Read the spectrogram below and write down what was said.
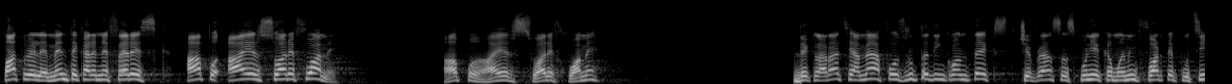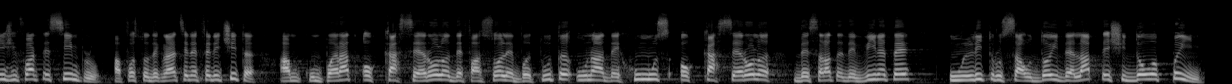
Patru elemente care ne feresc. Apă, aer, soare, foame. Apă, aer, soare, foame? Declarația mea a fost ruptă din context. Ce vreau să spun e că mănânc foarte puțin și foarte simplu. A fost o declarație nefericită. Am cumpărat o caserolă de fasole bătută, una de humus, o caserolă de salată de vinete, un litru sau doi de lapte și două pâini.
